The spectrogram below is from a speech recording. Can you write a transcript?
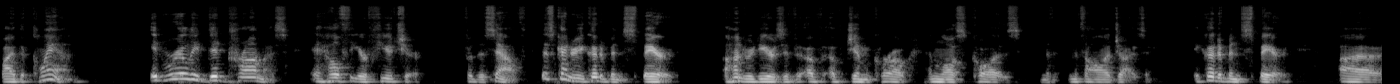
by the Klan, it really did promise a healthier future for the South. This country could have been spared 100 years of, of, of Jim Crow and lost cause mythologizing. It could have been spared. Uh,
